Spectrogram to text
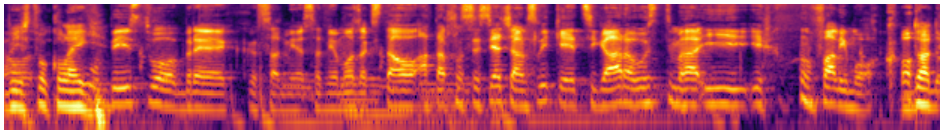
Ubistvo kolegi. Ubistvo, bre, sad mi, je, sad mi je mozak stao, a tačno se sjećam slike cigara u ustima i, i fali mu oko. Da, da,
